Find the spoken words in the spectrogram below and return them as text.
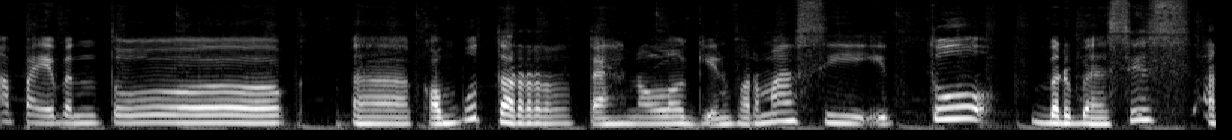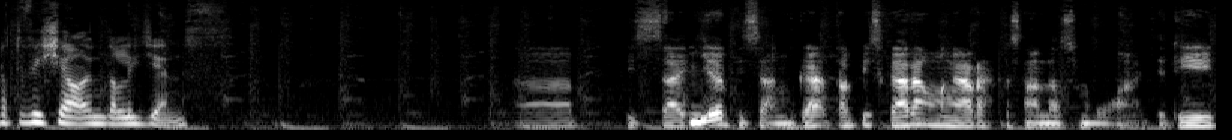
apa ya bentuk uh, komputer, teknologi informasi itu berbasis artificial intelligence? Uh, bisa ya, bisa enggak, tapi sekarang mengarah ke sana semua. Jadi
